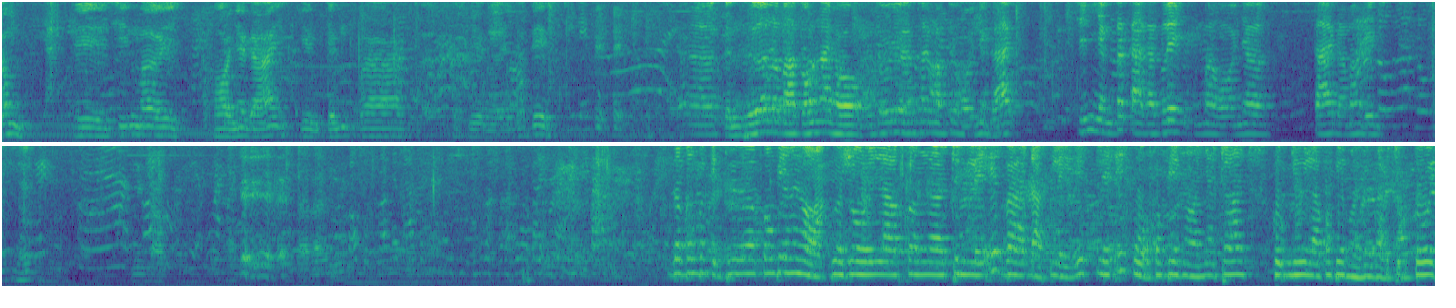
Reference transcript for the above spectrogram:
Xong thì xin mời họ nhà gái kiểm chứng và thực hiện lễ cho tiên à, kính thưa là bà con hai hộ tôi thay mặt cho hội nhà gái xin nhận tất cả các lễ mà họ nhà trai đã mang đến Dạ vâng và kính thưa công viên hai họ vừa rồi là phần uh, trình lễ và đáp lễ lễ của công viên họ nhà trai cũng như là công viên họ nhà gái chúng tôi.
